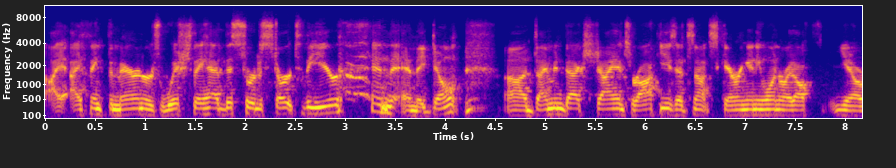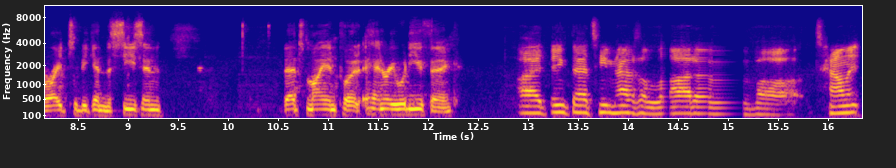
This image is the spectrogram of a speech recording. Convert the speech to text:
I, I think the Mariners wish they had this sort of start to the year, and and they don't. Uh, Diamondbacks, Giants, Rockies. That's not scaring anyone right off. You know, right to begin the season. That's my input. Henry, what do you think? I think that team has a lot of uh, talent.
